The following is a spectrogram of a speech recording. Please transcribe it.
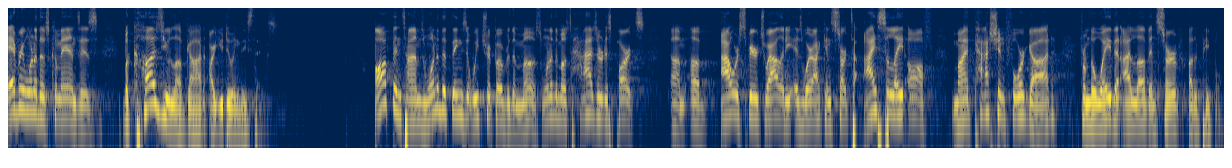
Every one of those commands is because you love God, are you doing these things? Oftentimes, one of the things that we trip over the most, one of the most hazardous parts um, of our spirituality is where I can start to isolate off my passion for God from the way that I love and serve other people.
